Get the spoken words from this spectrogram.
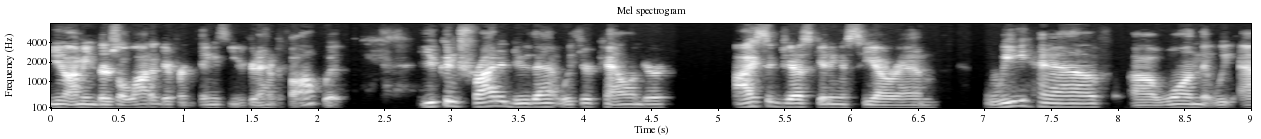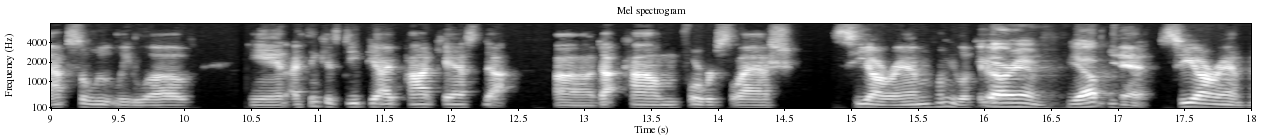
you know, I mean, there's a lot of different things you're going to have to follow up with. You can try to do that with your calendar. I suggest getting a CRM. We have uh, one that we absolutely love, and I think it's dpipodcast.com uh, forward slash CRM. Let me look at it CRM. up. Yep. Yeah, CRM.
